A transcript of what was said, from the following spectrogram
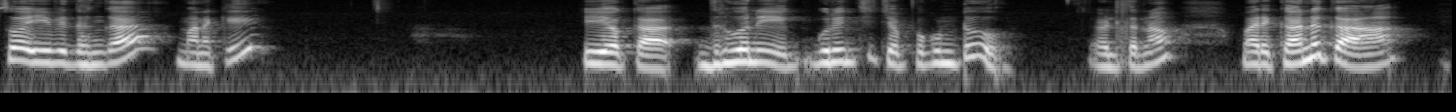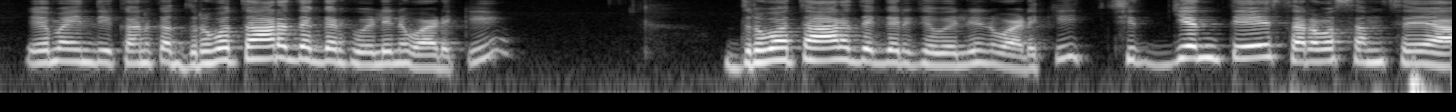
సో ఈ విధంగా మనకి ఈ యొక్క ధ్రువుని గురించి చెప్పుకుంటూ వెళ్తున్నాం. మరి కనుక ఏమైంది? కనుక ధృవతార దగ్గరికి వెళ్ళిన వాడికి ధృవతార దగ్గరికి వెళ్ళిన వాడికి చిద్యంతే సర్వ సంశయా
